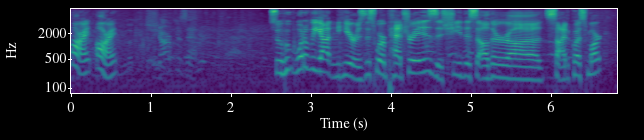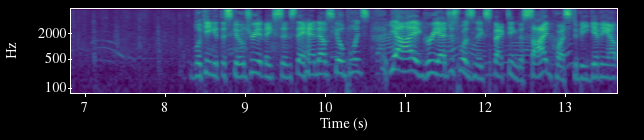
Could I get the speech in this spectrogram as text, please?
Alright, alright. So, who, what have we got in here? Is this where Petra is? Is she this other uh, side quest mark? Looking at the skill tree, it makes sense they hand out skill points. Yeah, I agree. I just wasn't expecting the side quest to be giving out...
